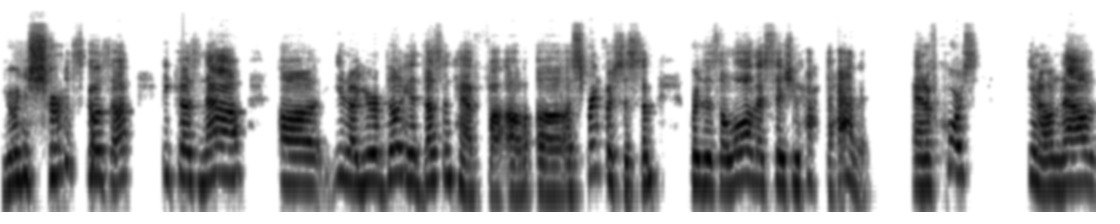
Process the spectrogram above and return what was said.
Your insurance goes up because now uh, you know, you're a building that doesn't have a, a, a, sprinkler system where there's a law that says you have to have it. And of course, you know, now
